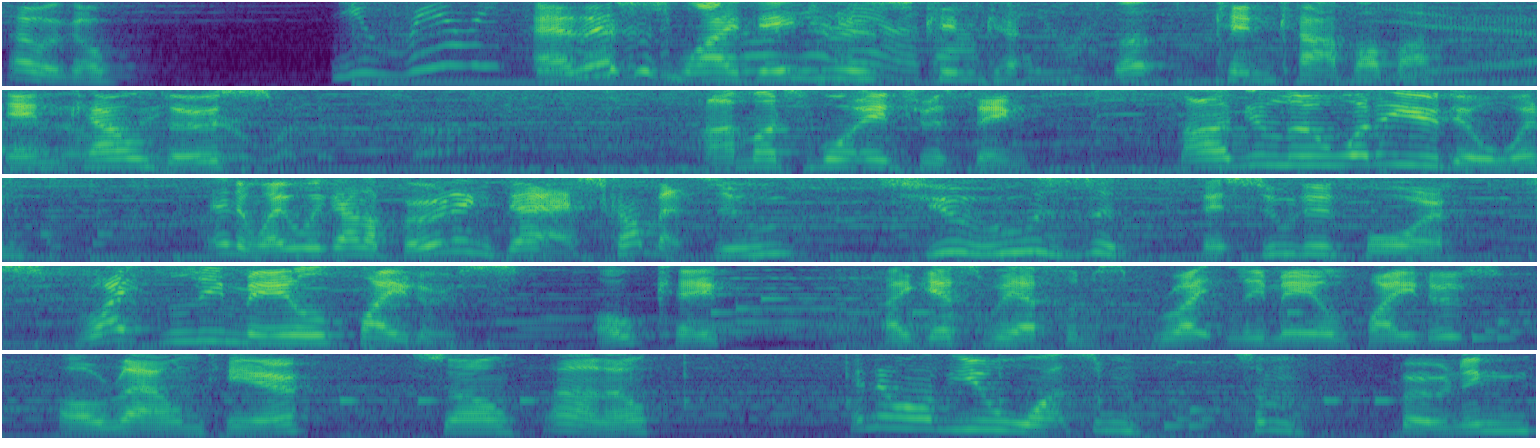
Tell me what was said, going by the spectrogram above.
There we go. You really And this have is a why peculiar dangerous air kin about you. uh, kin kapapa encounters are much more interesting. Magilou, what are you doing? Anyway, we got a burning dash combat suit shoes. They're suited for sprightly male fighters. Okay, I guess we have some sprightly male fighters around here. So I don't know. Any of you want some some burning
